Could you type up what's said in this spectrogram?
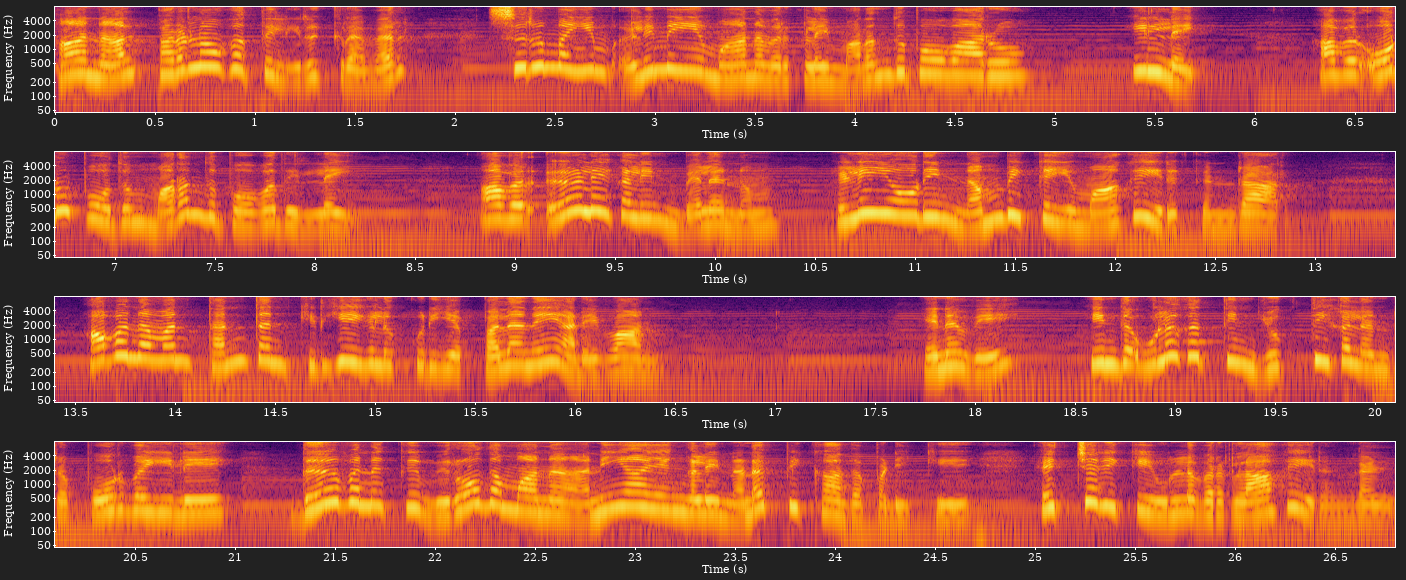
ஆனால் பரலோகத்தில் இருக்கிறவர் சிறுமையும் எளிமையுமானவர்களை மறந்து போவாரோ? இல்லை. அவர் ஒருபோதும் மறந்து போவதில்லை. அவர் ஏழைகளின் பலனும் எளியோரின் நம்பிக்கையுமாக இருக்கின்றார். அவனவன் தன் தன் கிரியைகளுக்குரிய பலனை அடைவான். எனவே இந்த உலகத்தின் யுக்திகள் என்ற போர்வையிலே தேவனுக்கு விரோதமான அநியாயங்களை நடப்பிக்காதபடிக்கு எச்சரிக்கை உள்ளவர்களாக இருங்கள்.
